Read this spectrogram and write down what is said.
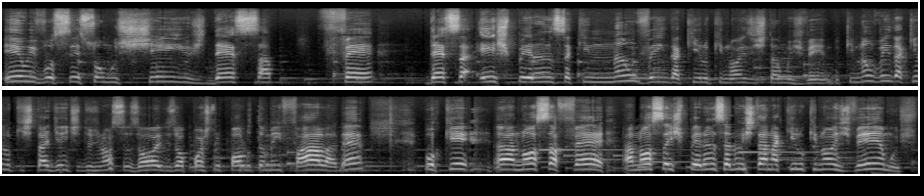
Eu e você somos cheios dessa fé, dessa esperança que não vem daquilo que nós estamos vendo, que não vem daquilo que está diante dos nossos olhos. O apóstolo Paulo também fala, né? Porque a nossa fé, a nossa esperança não está naquilo que nós vemos,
